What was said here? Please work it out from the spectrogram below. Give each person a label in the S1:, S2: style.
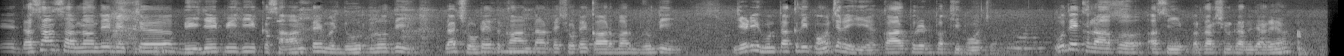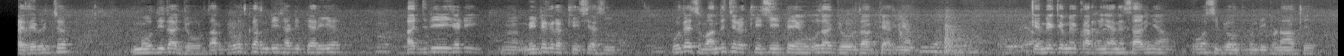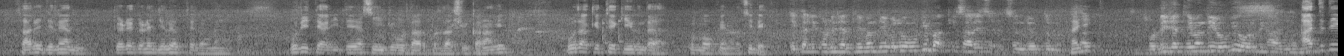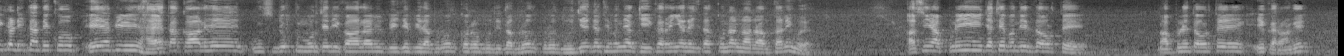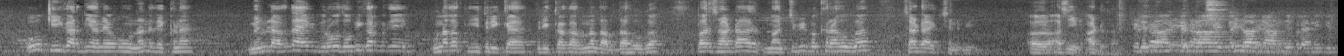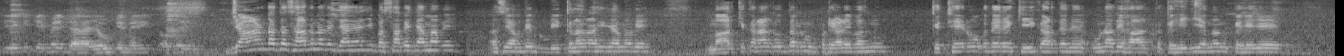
S1: ਇਹ 10 ਸਾਲਾਂ ਦੇ ਵਿੱਚ ਬੀਜੇਪੀ ਦੀ ਕਿਸਾਨ ਤੇ ਮਜ਼ਦੂਰ ਵਿਰੋਧੀ ਜਾਂ ਛੋਟੇ ਦੁਕਾਨਦਾਰ ਤੇ ਛੋਟੇ ਕਾਰੋਬਾਰ ਵਿਰੋਧੀ ਜਿਹੜੀ ਹੁਣ ਤੱਕ ਦੀ ਪਹੁੰਚ ਰਹੀ ਹੈ, ਕਾਰਪੋਰੇਟ ਪੱਖੀ ਪਹੁੰਚ, ਉਹਦੇ ਖਿਲਾਫ ਅਸੀਂ ਪ੍ਰਦਰਸ਼ਨ ਕਰਨ ਜਾ ਰਹੇ ਹਾਂ। ਇਹਦੇ ਵਿੱਚ ਮੋਦੀ ਦਾ ਜ਼ੋਰਦਾਰ ਵਿਰੋਧ ਕਰਨ ਦੀ ਸਾਡੀ ਤਿਆਰੀ ਹੈ। ਅੱਜ ਦੀ ਜਿਹੜੀ ਮੀਟਿੰਗ ਰੱਖੀ ਸੀ ਅਸੀਂ, ਉਹਦੇ ਸਬੰਧ 'ਚ ਰੱਖੀ ਸੀ ਤੇ ਉਹਦਾ ਜ਼ੋਰਦਾਰ ਤਿਆਰੀਆਂ ਕਿਵੇਂ ਕਿਵੇਂ ਕਰਨੀਆਂ ਨੇ ਸਾਰੀਆਂ, ਉਹ ਅਸੀਂ ਵਿਉਂਤਬੰਦੀ ਬਣਾ ਕੇ ਸਾਰੇ ਜ਼ਿਲ੍ਹਿਆਂ ਨੂੰ ਕਿਹੜੇ ਕਿਹੜੇ ਜ਼ਿਲ੍ਹੇ ਉੱਤੇ ਲਾਉਣੇ ਆ। ਉਹਦੀ ਤਿਆਰੀ ਤੇ ਅਸੀਂ ਜ਼ੋਰਦਾਰ ਪ੍ਰਦਰਸ਼ਨ ਕਰਾਂਗੇ। ਉਹਦਾ ਕਿੱਥੇ ਕੀ ਹੁੰਦਾ ਹੈ, ਉਹ ਮੌਕੇ ਨਾਲ ਅਸੀਂ ਦੇਖਾਂਗੇ।
S2: ਇਕੱਲੀ ਤੁਹਾਡੀ ਜਥੇਬੰਦੀ ਵੱਲੋਂ ਹੋਊਗੀ ਬਾਕੀ ਸਾਰੇ ਸੰਯੁਕਤ
S1: ਹਾਂਜੀ।
S2: ਤੁਹਾਡੀ ਜਥੇਬੰਦੀ ਹੋਊਗੀ ਹੋਰ ਵੀ ਨਾਲ ਜੀ
S1: ਅੱਜ ਦੀ ਘੜੀ ਤਾਂ ਦੇਖੋ ਇਹ ਹੈ ਵੀ ਹੈ ਤਾਂ ਕਾਲ ਇਹ ਉਸ ਸੰਯੁਕਤ ਮੋਰਚੇ ਦੀ ਕਾਲ ਹੈ ਵੀ ਬੀਜੇਪੀ ਦਾ ਵਿਰੋਧ ਕਰੋ ਮੋਦੀ ਦਾ ਵਿਰੋਧ ਕਰੋ ਦੂਜੀਆਂ ਜਥੇਬੰਦੀਆਂ ਕੀ ਕਰ ਰਹੀਆਂ ਨੇ ਤੱਕ ਉਹਨਾਂ ਨਾਲ ਰਾਬਤਾ ਨਹੀਂ ਹੋਇਆ। ਅਸੀਂ ਆਪਣੀ ਜਥੇਬੰਦੀ ਦੇ ਤੌਰ ਤੇ ਆਪਣੇ ਤੌਰ ਤੇ ਇਹ ਕਰਾਂਗੇ। ਉਹ ਕੀ ਕਰਦੀਆਂ ਨੇ ਉਹ ਉਹਨਾਂ ਨੇ ਦੇਖਣਾ। ਮੈਨੂੰ ਲੱਗਦਾ ਹੈ ਵੀ ਵਿਰੋਧ ਉਹ ਵੀ ਕਰਨਗੇ। ਉਹਨਾਂ ਦਾ ਕੀ ਤਰੀਕਾ ਹੈ? ਤਰੀਕਾ ਕਰ ਉਹਨਾਂ ਦਾ ਆਪਦਾ ਹੋਊਗਾ। ਪਰ ਸਾਡਾ ਮੰਚ ਵੀ ਵੱਖਰਾ ਹੋਊਗਾ ਸਾਡਾ ਐਕਸ਼ਨ ਵੀ। ਅ, ਅਸੀਂ ਅੱਡ ਕਰਾਂਗੇ
S2: ਕਿੱਦਾਂ ਕਿੱਦਾਂ ਕਿੱਦਾਂ ਜਾਣ ਦੀ ਪਲੈਨਿੰਗ ਕੀਤੀ ਹੈ ਕਿ ਕਿਵੇਂ ਜਾਇਆ ਜਾਊ ਕਿਵੇਂ
S1: ਜਾਣ ਦਾ ਤਾਂ ਸਾਧਨਾਂ ਤੇ ਜਾਣਾ ਜੀ ਬੱਸਾਂ ਤੇ ਜਾਵਾਂਗੇ। ਅਸੀਂ ਆਪਦੇ ਵਹੀਕਲਾਂ ਨਾਲ ਹੀ ਜਾਵਾਂਗੇ। ਮਾਰਚ ਕਰਾਂਗੇ ਉਧਰ ਨੂੰ ਪਟਿਆਲੇ ਵੱਲ ਨੂੰ। ਕਿੱਥੇ ਰੋਕਦੇ ਨੇ ਕੀ ਕਰਦੇ ਨੇ ਉਹਨਾਂ ਦੀ ਹਾਲਤ ਕਹੀ ਜੀ ਉਹਨਾਂ ਨੂੰ ਕਹੇ ਜੇ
